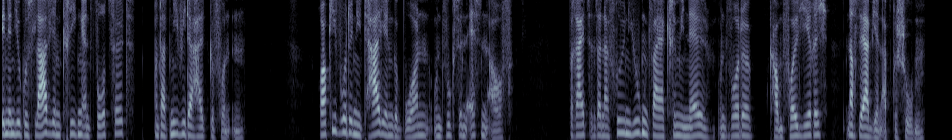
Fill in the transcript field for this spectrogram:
in den Jugoslawienkriegen entwurzelt und hat nie wieder Halt gefunden. Rocky wurde in Italien geboren und wuchs in Essen auf. Bereits in seiner frühen Jugend war er kriminell und wurde, kaum volljährig, nach Serbien abgeschoben.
